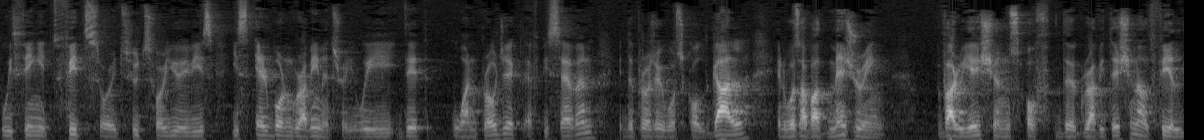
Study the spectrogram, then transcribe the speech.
we think it fits or it suits for UAVs is airborne gravimetry. We did one project, FP7. The project was called GAL. It was about measuring variations of the gravitational field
